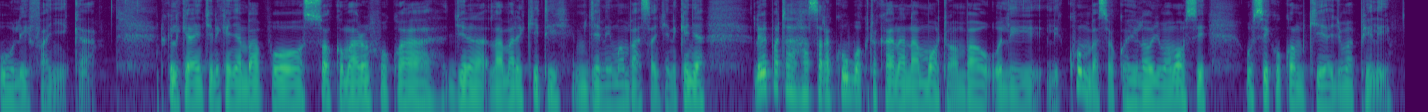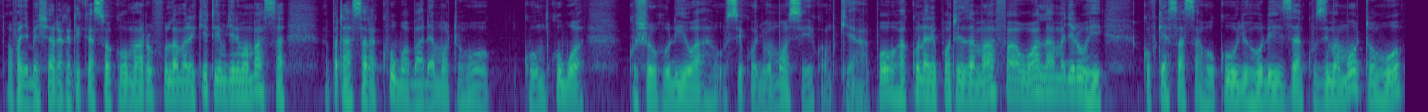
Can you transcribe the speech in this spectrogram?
ulifanyika. Tukielekea nchini Kenya, ambapo soko maarufu kwa jina la Marikiti mjini Mombasa nchini Kenya limepata hasara kubwa kutokana na moto ambao ulilikumba soko hilo Jumamosi usiku kuamkia Jumapili. Wafanyabiashara katika soko maarufu la Marikiti mjini Mombasa wamepata hasara kubwa baada ya moto huo mkubwa kushuhudiwa usiku wa Jumamosi kuamkia hapo. Hakuna ripoti za maafa wala majeruhi kufikia sasa, huku juhudi za kuzima moto huo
